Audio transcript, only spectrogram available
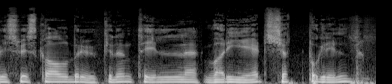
hvis vi skal bruke den til variert kjøtt på grillen.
